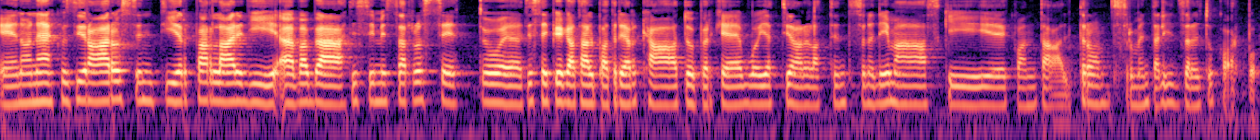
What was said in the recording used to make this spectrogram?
E non è così raro sentir parlare di eh, vabbè ti sei messa al rossetto e ti sei piegata al patriarcato perché vuoi attirare l'attenzione dei maschi e quant'altro, strumentalizzare il tuo corpo.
